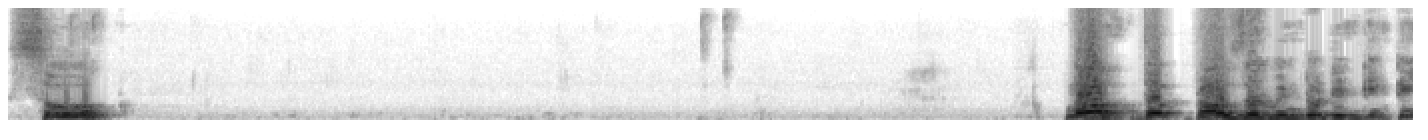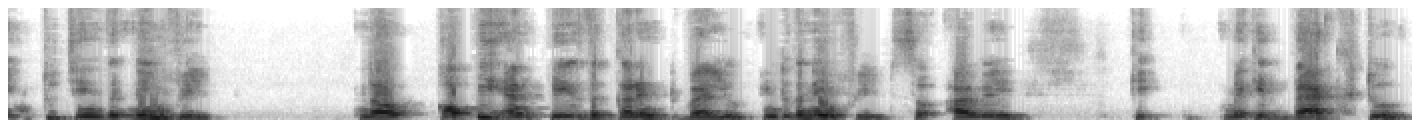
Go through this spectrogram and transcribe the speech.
So now the browser window didn't intend to change the name field. Now copy and paste the current value into the name field. So I will make it back to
